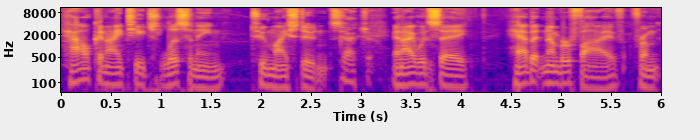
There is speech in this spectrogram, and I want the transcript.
how can I teach listening to my students? Gotcha. And I would say, habit number five from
